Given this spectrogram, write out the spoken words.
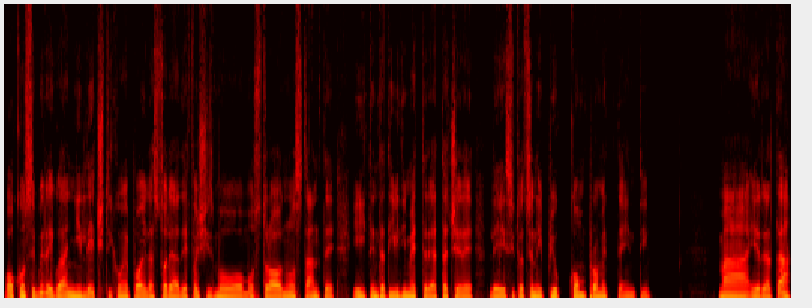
o conseguire guadagni illeciti, come poi la storia del fascismo mostrò, nonostante i tentativi di mettere a tacere le situazioni più compromettenti. Ma in realtà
